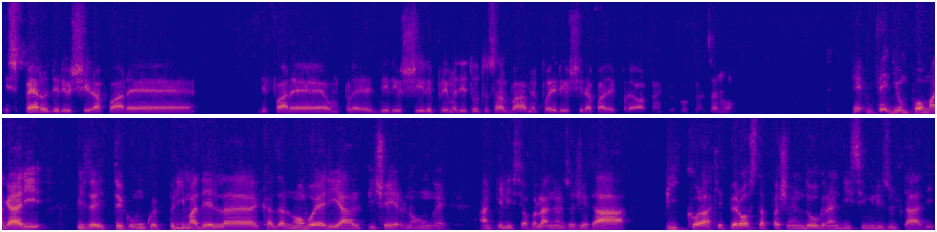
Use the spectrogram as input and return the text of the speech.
spero di riuscire a fare di fare un play, di riuscire prima di tutto a salvarmi e poi riuscire a fare il playoff anche con Casalnuovo e vedi un po' magari visto che te comunque prima del Casalnuovo eri al Picerno comunque anche lì stiamo parlando di una società piccola che però sta facendo grandissimi risultati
